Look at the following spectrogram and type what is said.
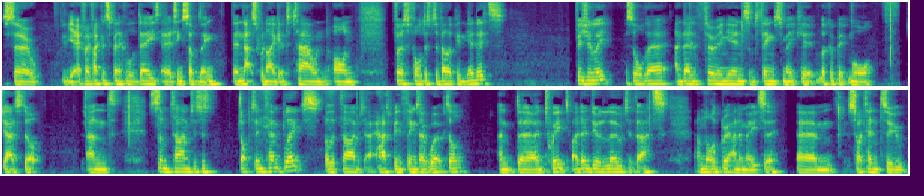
So yeah, if, if I can spend a couple of days editing something, then that's when I go to town on first of all just developing the edit visually, it's all there, and then throwing in some things to make it look a bit more jazzed up. And sometimes it's just dropped in templates. Other times it has been things I've worked on and uh, and tweaked. I don't do loads of that. I'm not a great animator. Um, so I tend to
